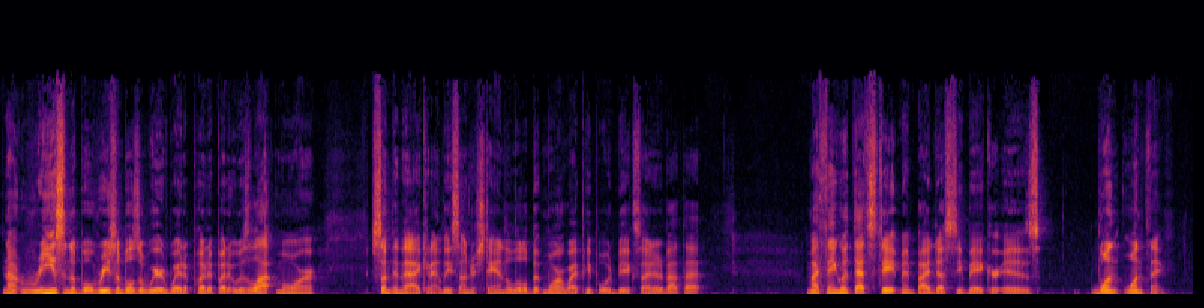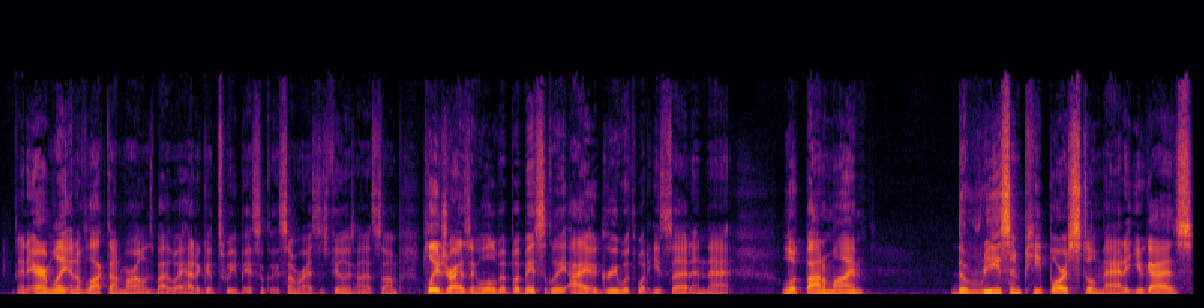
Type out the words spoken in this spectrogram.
not reasonable. Reasonable is a weird way to put it, but it was a lot more something that I can at least understand a little bit more why people would be excited about that. My thing with that statement by Dusty Baker is one one thing. And Aaron Leighton of Locked On Marlins, by the way, had a good tweet basically summarized his feelings on it. So I'm plagiarizing a little bit, but basically I agree with what he said and that look, bottom line, the reason people are still mad at you guys,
